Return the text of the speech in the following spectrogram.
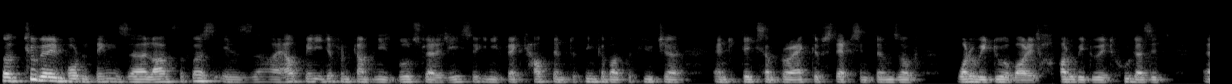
So, two very important things, uh, Lance. The first is I help many different companies build strategy. So, in effect, help them to think about the future and to take some proactive steps in terms of what do we do about it? How do we do it? Who does it? Uh,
